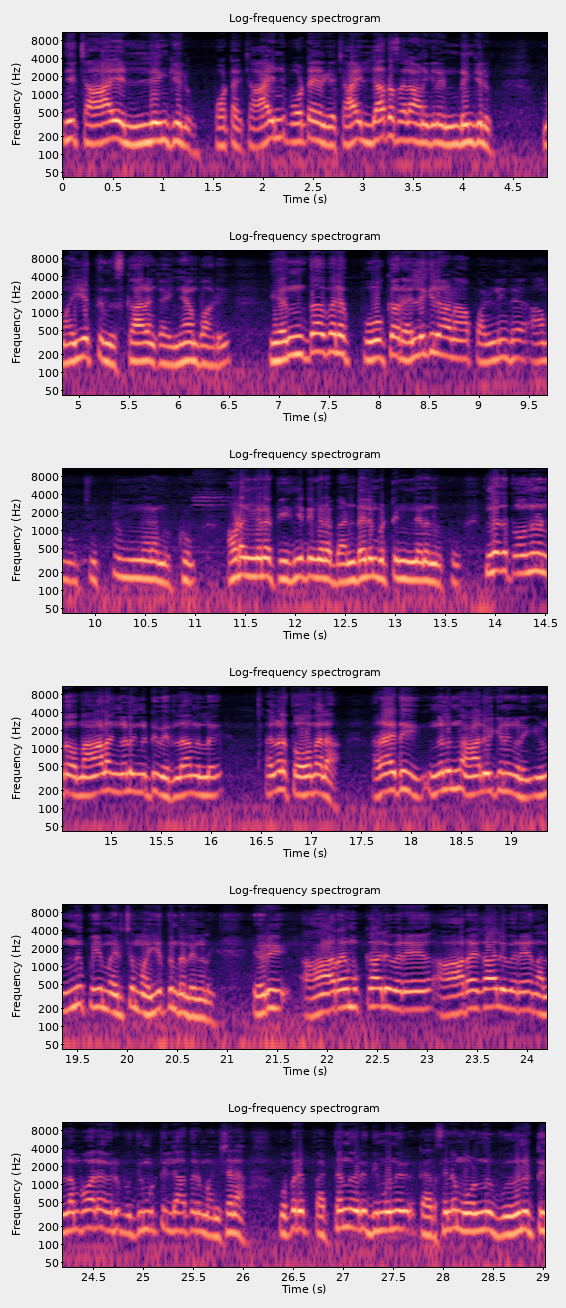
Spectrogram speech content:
ഇനി ചായ ഇല്ലെങ്കിലും പോട്ടെ. ചായ ഇനി പോട്ടെ ചായ ഇല്ലാത്ത സ്ഥലമാണെങ്കിലും ഉണ്ടെങ്കിലും മയ്യത്ത് നിസ്കാരം കഴിഞ്ഞാൻ പാട്. എന്താ വില പോക്കാറ്? അല്ലെങ്കിലാണ് ആ പള്ളിന്റെ ആ ചുറ്റും ഇങ്ങനെ നിൽക്കും അവിടെ ഇങ്ങനെ തിരിഞ്ഞിട്ട് ഇങ്ങനെ ബണ്ടലും വിട്ട് ഇങ്ങനെ നിൽക്കും നിങ്ങൾക്ക് തോന്നുന്നുണ്ടോ നാളെ നിങ്ങൾ ഇങ്ങോട്ട് വരില്ല എന്നുള്ളത് നിങ്ങളെ തോന്നലാ. അതായത് നിങ്ങളിന്ന് ആലോചിക്കണം നിങ്ങൾ ഇന്നിപ്പോൾ ഈ മരിച്ച മയ്യത്തുണ്ടല്ലോ നിങ്ങൾ ഒരു ആറേ മുക്കാൽ വരെ ആറേകാൽ വരെ നല്ലപോലെ ഒരു ബുദ്ധിമുട്ടില്ലാത്തൊരു മനുഷ്യനാ. മൂപ്പര് പെട്ടെന്ന് ഒരു ഇതിമൂന്ന് ടെറസിന്റെ മുകളിൽ നിന്ന് വീണിട്ട്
